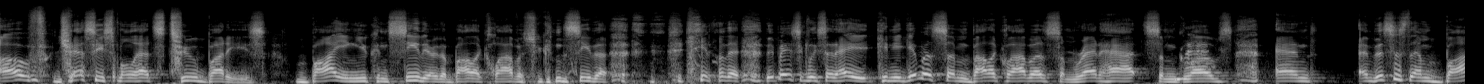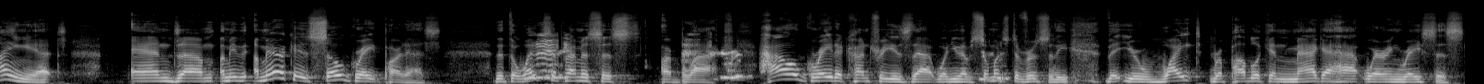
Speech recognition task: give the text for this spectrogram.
of Jussie Smollett's two buddies buying, you can see there the balaclavas. You can see the, you know, they, they basically said, hey, can you give us some balaclavas, some red hats, some gloves? And, and this is them buying it. And um, I mean, America is so great, Pardes, that the white supremacists are black. How great a country is that when you have so much diversity that your white Republican MAGA hat wearing racists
